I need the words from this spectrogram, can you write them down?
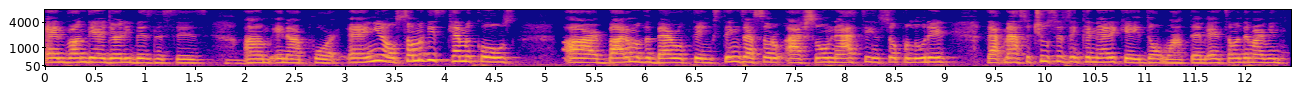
and run their dirty businesses mm-hmm. um, in our port. And you know, some of these chemicals are bottom of the barrel things. Things are so are so nasty and so polluted that Massachusetts and Connecticut don't want them, and some of them are even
